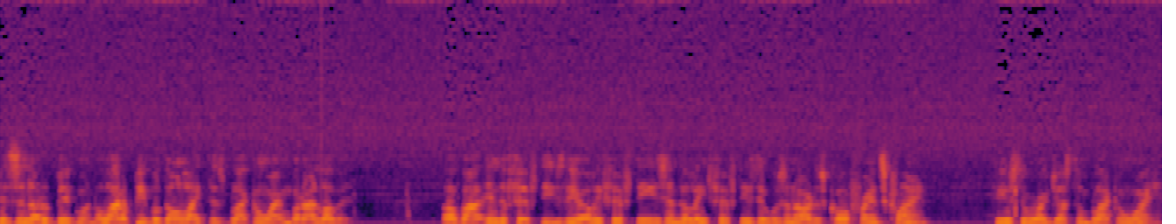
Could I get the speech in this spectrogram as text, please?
This is another big one. A lot of people don't like this black and white one, but I love it. About in the 50s, the early 50s and the late 50s, there was an artist called Franz Kline. He used to work just in black and white.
